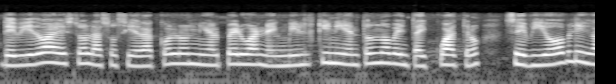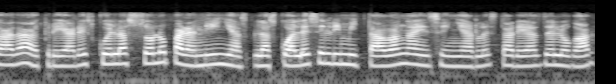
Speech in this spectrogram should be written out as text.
Debido a esto, la sociedad colonial peruana en 1594 se vio obligada a crear escuelas solo para niñas, las cuales se limitaban a enseñarles tareas del hogar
